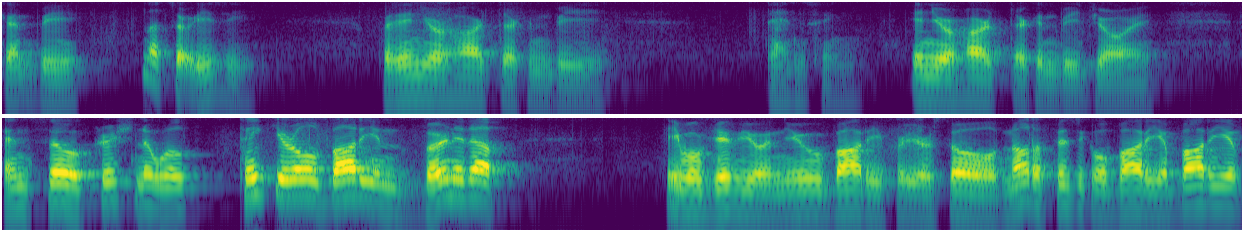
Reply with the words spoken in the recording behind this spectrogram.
can be not so easy. But in your heart, there can be dancing in your heart there can be joy. And so Krishna will take your old body and burn it up. He will give you a new body for your soul, not a physical body, a body of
